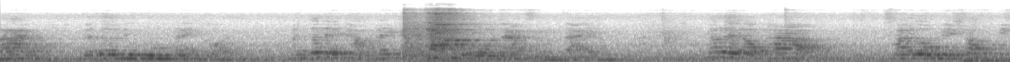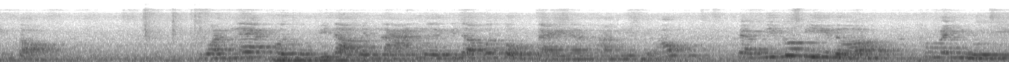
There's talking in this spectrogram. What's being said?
บ้าน แล้วเดินดูมุมไหนก่อน มันก็เลยทำให้วิดีโอน่าสนใจ ก็เลยเอาภาพมาลงในช่องติ๊กต็อกวันแรกคนดูพี่ดาวเป็นล้านเลยพี่ดาวก็ตกใจนะคะนี่เอ้าแบบนี้ก็มีเหรอทำไมอยู่ดี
